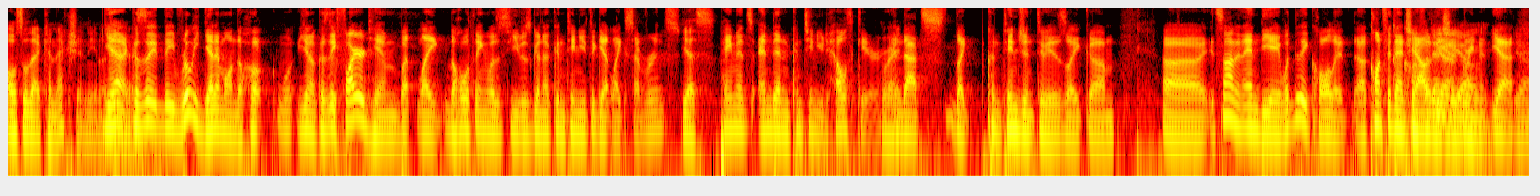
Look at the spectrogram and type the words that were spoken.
also that connection, you know. Yeah, because they, they really get him on the hook, you know, because they fired him, but like the whole thing was he was gonna continue to get like severance yes, payments and then continued health care, Right. and that's like contingent to his like um, uh, it's not an NDA. What do they call it? Uh, confidentiality, Confidentiality. agreement. Yeah. Yeah.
